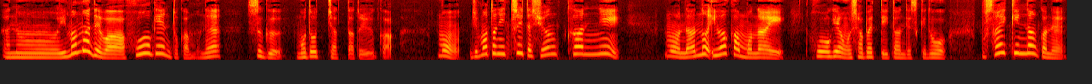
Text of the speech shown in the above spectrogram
あのー今までは方言とかもね、すぐ戻っちゃったというか、もう地元に着いた瞬間に、もう何の違和感もない方言を喋っていたんですけど、もう最近なんかね、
